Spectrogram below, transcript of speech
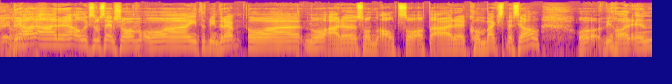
Det her er eh, Alex Rosénshow og eh, intet mindre. Og eh, nå er det sånn altså at det er comeback spesial. Og vi har en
